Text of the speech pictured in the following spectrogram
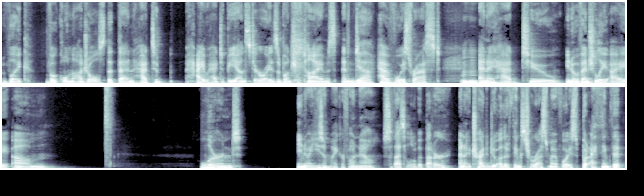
like vocal nodules that then had to I had to be on steroids a bunch of times and yeah. have voice rest. Mm-hmm. And I had to, you know, eventually I um learned, you know, I use a microphone now, so that's a little bit better. And I try to do other things to rest my voice. But I think that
